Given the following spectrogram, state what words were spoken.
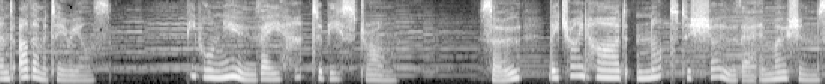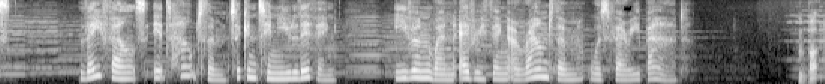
and other materials people knew they had to be strong. So they tried hard not to show their emotions. They felt it helped them to continue living, even when everything around them was very bad. But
